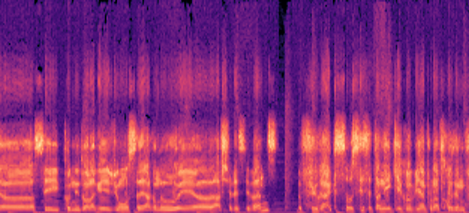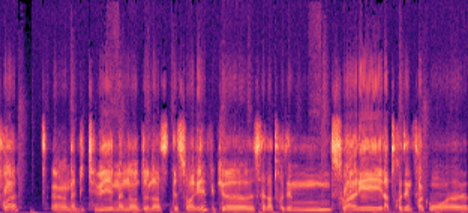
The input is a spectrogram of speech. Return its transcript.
euh, assez connu dans la région, c'est Arnaud et euh, HLS Evans. Furax aussi cette année qui revient pour la troisième fois, un habitué maintenant de la des soirées vu que c'est la troisième soirée et la troisième fois qu'on euh,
